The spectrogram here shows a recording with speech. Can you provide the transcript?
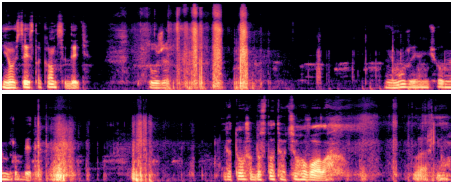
І ось цей стакан сидить. Дуже. Не можу я нічого ним зробити. Для того, щоб достати оцього вала верхнього.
